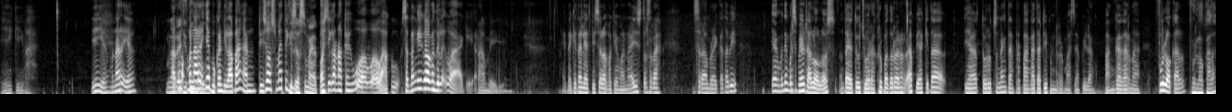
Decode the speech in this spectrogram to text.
Iki wah. Iya ya, menarik ya. Menarik Aku menariknya bukan di lapangan, di sosmed di iki lho. sosmed. Pasti kan akeh wah wah wah, aku seneng iku aku ndelok wah iki rame iki. Kita kita lihat visual lah bagaimana. Itu terserah terserah mereka tapi yang penting Persebaya udah lolos, entah itu juara grup atau runner up ya kita ya turut seneng dan berbangga tadi bener Masnya bilang bangga karena full lokal Full lokal.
